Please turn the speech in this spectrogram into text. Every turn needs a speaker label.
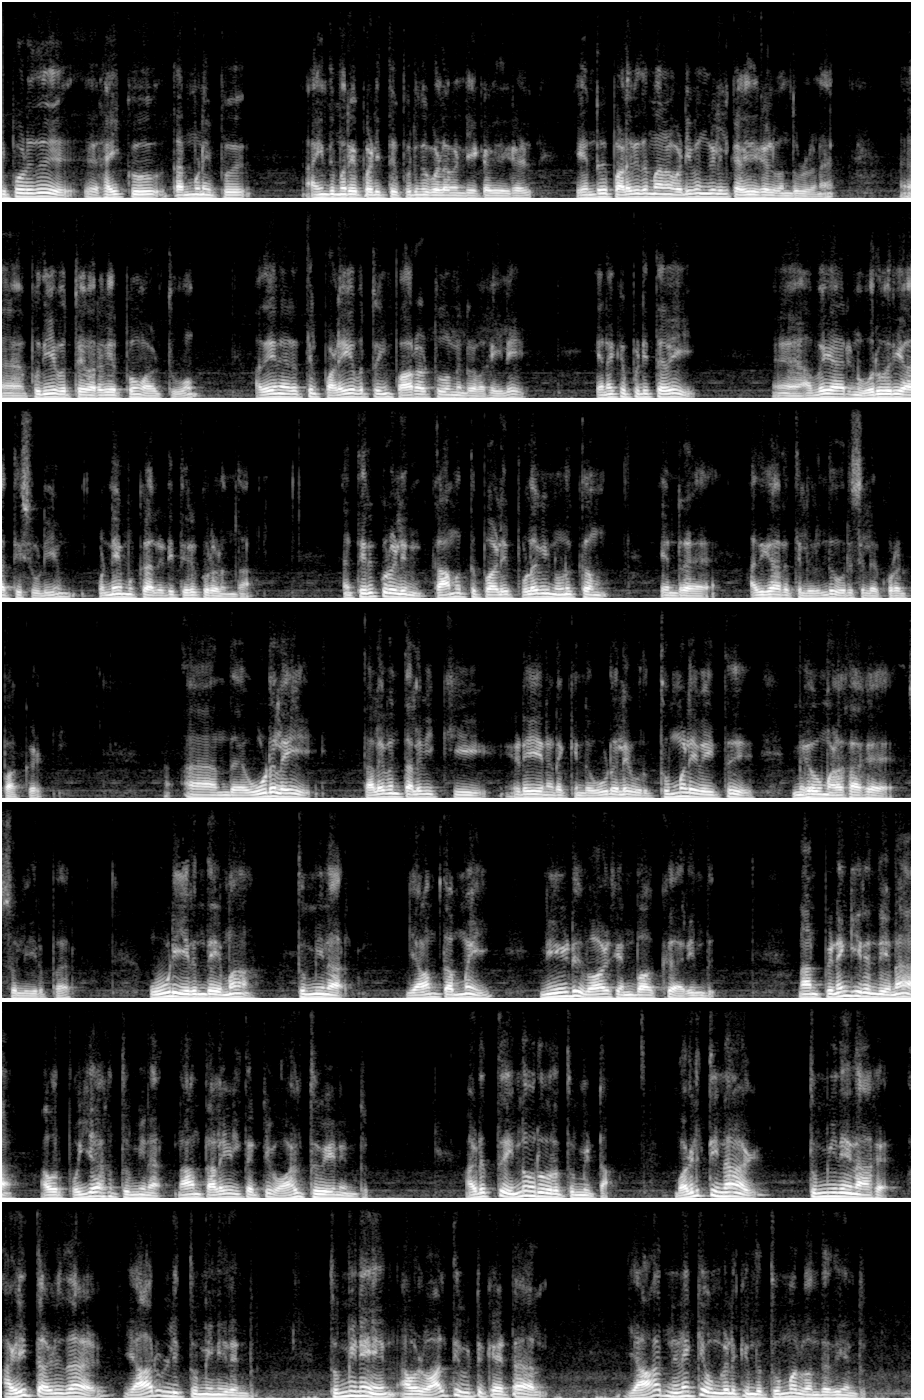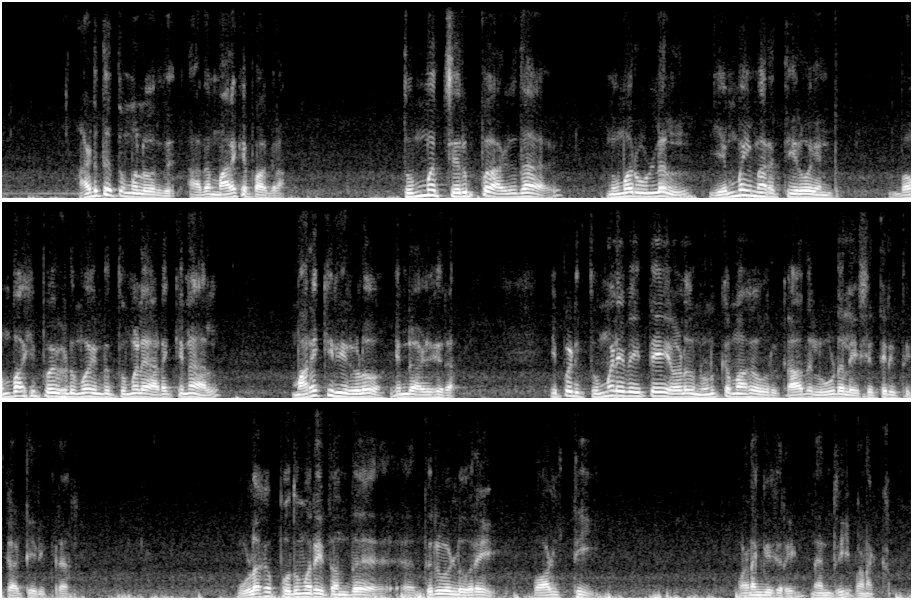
Speaker 1: இப்பொழுது ஹைக்கூ தன்முனைப்பு ஐந்து முறை படித்து புரிந்து கொள்ள வேண்டிய கவிதைகள் என்று பலவிதமான வடிவங்களில் கவிதைகள் வந்துள்ளன. புதியவற்றை வரவேற்போம் வாழ்த்துவோம். அதே நேரத்தில் பழையவற்றையும் பாராட்டுவோம் என்ற வகையிலே எனக்கு பிடித்தவை ஒளவையாரின் ஔவையாரின் ஒருவரி ஆத்திசூடியும் ஒன்னே முக்கால் அடி திருக்குறளும் தான். திருக்குறளின் காமத்துப்பாளி புலவி நுணுக்கம் என்ற அதிகாரத்திலிருந்து ஒரு சில குரட்பாக்கள். அந்த ஊடலை தலைவன் தலைவிக்கு இடையே நடக்கின்ற ஊடலை ஒரு தும்மலை வைத்து மிகவும் அழகாக சொல்லியிருப்பார். ஊடி இருந்தேமா? தும்மினார். யாம் தம்மை நீடு வாழ் என்பாக்கு அறிந்து. நான் பிணங்கியிருந்தேனா? அவர் பொய்யாக தும்மினார். நான் தலையில் தட்டி வாழ்த்துவேன் என்று. அடுத்து இன்னொருவரை தும்மிட்டான். வழுத்தினாள் தும்மினேனாக அழித்து அழுதாள் யாருள்ளி தும்மினீர்? என்று. தும்மினேன் அவள் வாழ்த்தி விட்டு கேட்டால் யார் நினைக்க உங்களுக்கு இந்த தும்மல் வந்தது? என்று. அடுத்த தும்மல் வருது. அதை மறைக்க பார்க்குறான். தும்மச் செருப்பு அழுதால் நுமர் உள்ளல் எம்மை மறத்தீரோ? என்று. பம்பாகி போய்விடுமோ? என்று தும்மலை அடக்கினால் மறைக்கிறீர்களோ? என்று அழுகிறார். இப்படி தும்மலை வைத்தே எவ்வளவு நுணுக்கமாக ஒரு காதல் ஊடலை சித்தரித்து காட்டியிருக்கிறார். உலக பொதுமறை தந்த திருவள்ளுவரை வாழ்த்தி வணங்குகிறேன். நன்றி வணக்கம்.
